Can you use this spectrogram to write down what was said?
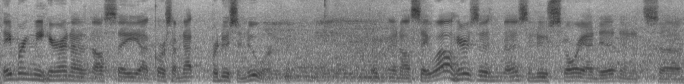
They bring me here, and I'll I'll say, "Of course, I'm not producing new work." But, and I'll say, "Well, here's a, here's a new story I did, and it's uh,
